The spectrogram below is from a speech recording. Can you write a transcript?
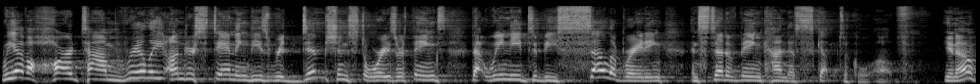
We have a hard time really understanding these redemption stories or things that we need to be celebrating instead of being kind of skeptical of. You know?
